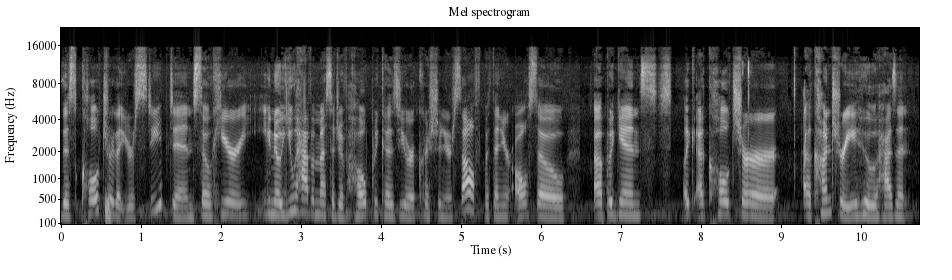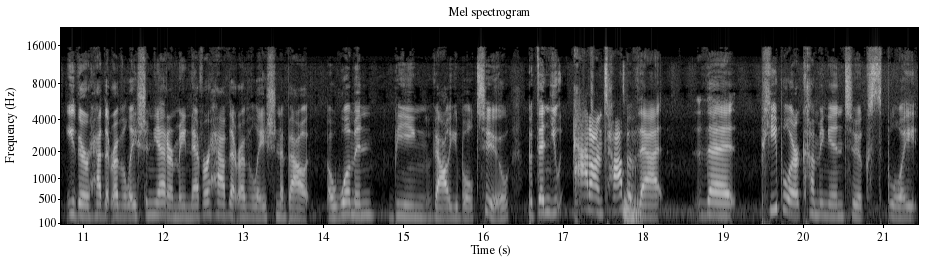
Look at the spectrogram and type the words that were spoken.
this culture that you're steeped in. So here you know you have a message of hope because you're a christian yourself but then you're also up against like a culture a country who hasn't either had that revelation yet or may never have that revelation about a woman being valuable too. But then you add on top of that that people are coming in to exploit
